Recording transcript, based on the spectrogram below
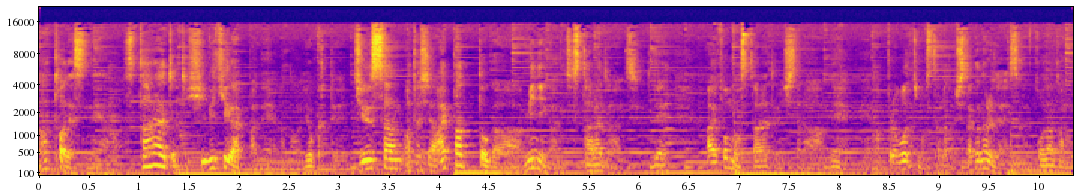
あとはですねスターライトって響きがやっぱねあのよくて13私 iPad がミニがスターライトなんですよ。で iPhone もスターライトにしたらね Apple Watch もスターライトしたくなるじゃないですか。こうなんかもう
